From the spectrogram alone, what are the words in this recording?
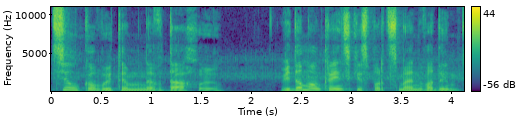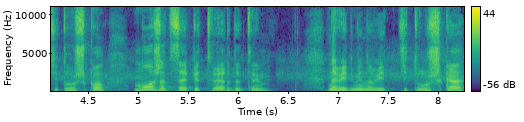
цілковитим невдахою. Відомий український спортсмен Вадим Тітушко може це підтвердити. На відміну від Тітушка,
